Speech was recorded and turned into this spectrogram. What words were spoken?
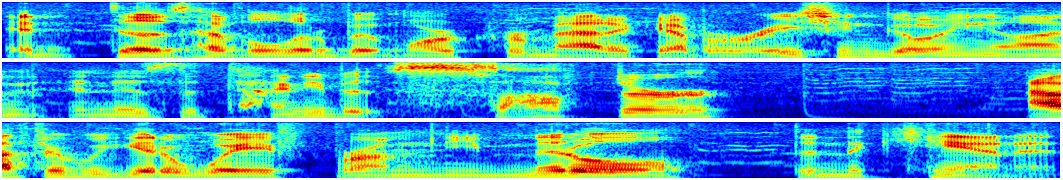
It does have a little bit more chromatic aberration going on and is a tiny bit softer after we get away from the middle than the Canon.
